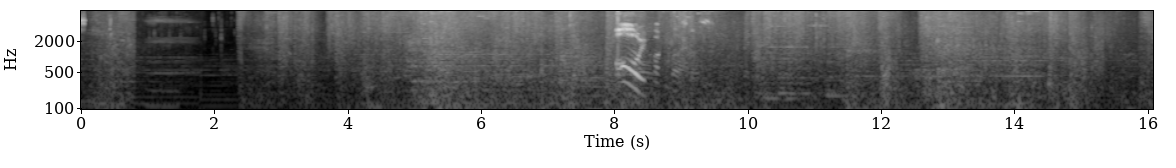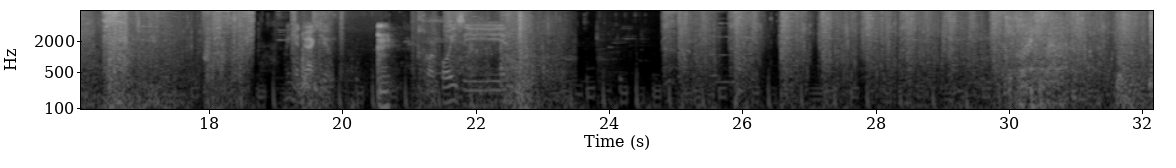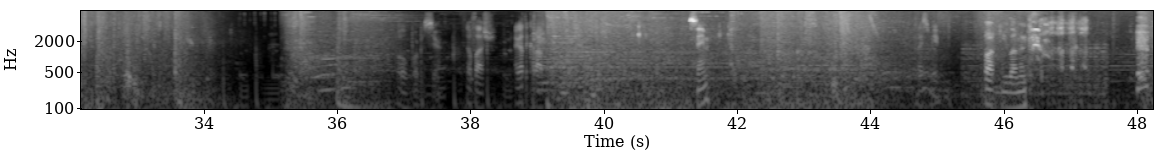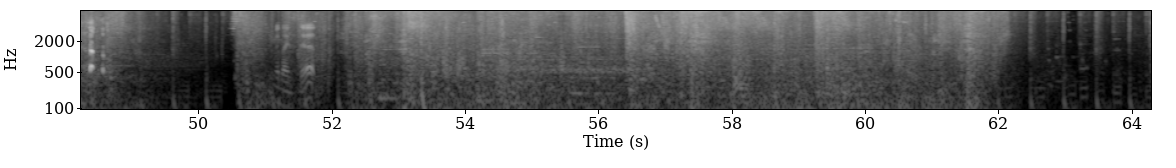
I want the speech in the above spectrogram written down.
Here. No flash. I got the cutoff. Same. Nice meet. Fuck you, Lemon. Mid lane's dead.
